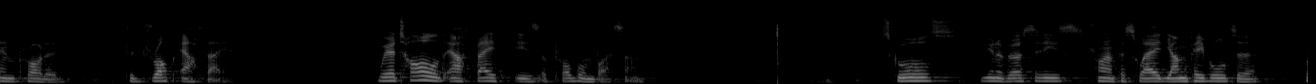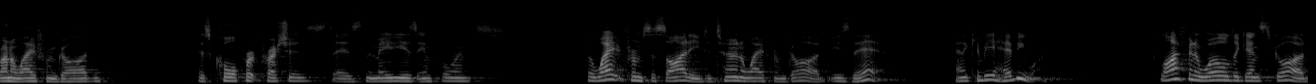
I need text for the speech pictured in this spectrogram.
and prodded to drop our faith. We are told our faith is a problem by some. Schools, universities try and persuade young people to run away from God. There's corporate pressures, there's the media's influence. The weight from society to turn away from God is there, and it can be a heavy one. Life in a world against God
